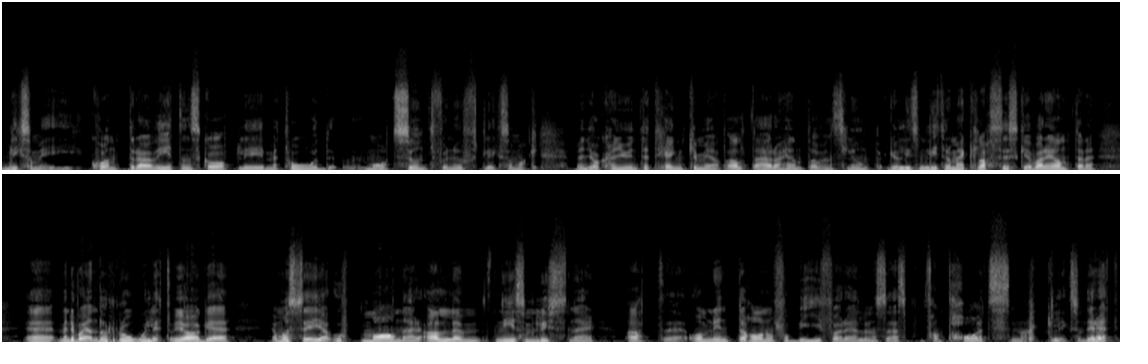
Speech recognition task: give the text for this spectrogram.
liksom kontra vetenskaplig metod mot sunt förnuft liksom. Och, men jag kan ju inte tänka mig att allt det här har hänt av en slump. Liksom lite de här klassiska varianterna. Eh, men det var ändå roligt och jag, eh, jag måste säga, jag uppmanar alla ni som lyssnar att eh, om ni inte har någon fobi för det eller så här, fan ta ett snack liksom. Det är rätt.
